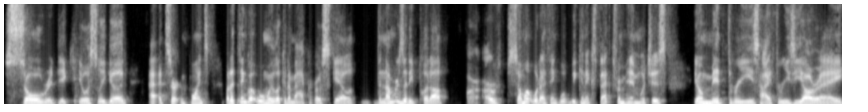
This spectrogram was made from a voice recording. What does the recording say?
so ridiculously good at certain points. But I think when we look at a macro scale, the numbers that he put up are, are somewhat what I think what we can expect from him, which is you know mid threes, high threes ERA.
